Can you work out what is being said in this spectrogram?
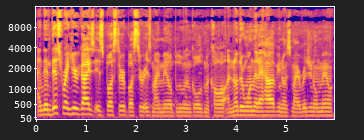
and then this right here, guys, is Buster. Buster is my male blue and gold macaw. Another one that I have, you know, is my original male.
